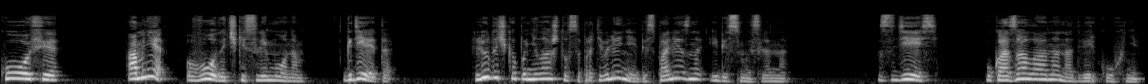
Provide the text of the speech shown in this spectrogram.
Кофе. А мне водочки с лимоном. Где это?» Людочка поняла, что сопротивление бесполезно и бессмысленно. «Здесь», — указала она на дверь кухни.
